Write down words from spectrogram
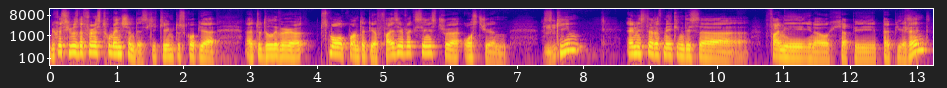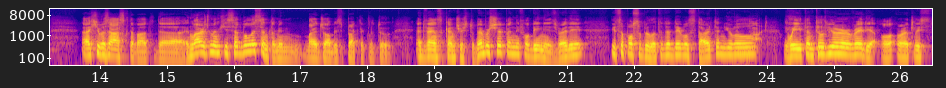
because he was the first who mentioned this. He came to Skopje uh, to deliver a small quantity of Pfizer vaccines through an Austrian scheme. And instead of making this uh, funny, you know, happy, peppy event, uh, he was asked about the enlargement. He said, well, listen, I mean, my job is practically to advance countries to membership. And if Albania is ready, it's a possibility that they will start and you will wait until you're ready, or, or at least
